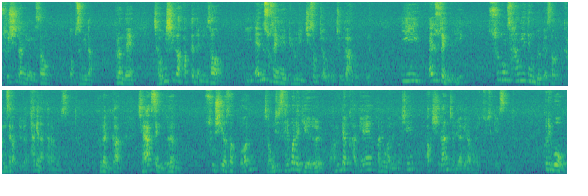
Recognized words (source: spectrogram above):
수시 전형에서 높습니다. 그런데 정시가 확대되면서 이 N수생의 비율이 지속적으로 증가하고 있고요. 이 N수생들이 수능 상위 등급에서 강세가 뚜렷하게 나타나고 있습니다. 그러니까 재학생들은 수시 여섯 번, 정시 세 번의 기회를 완벽하게 활용하는 것이 확실한 전략이라고 할 수 있겠습니다. 그리고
